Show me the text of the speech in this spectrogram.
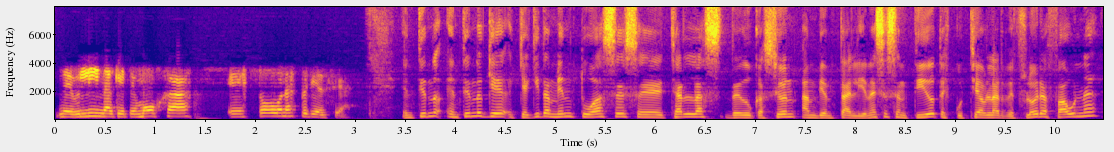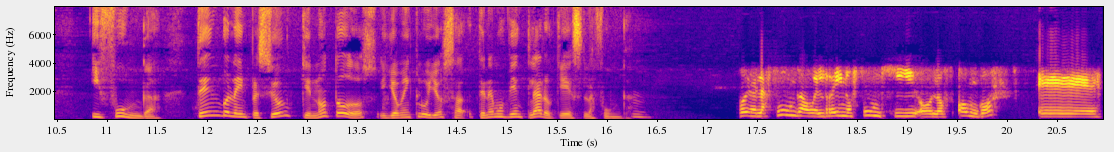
neblina que te moja. Es toda una experiencia. Entiendo, entiendo que, aquí también tú haces eh, charlas de educación ambiental y en ese sentido te escuché hablar de flora, fauna y funga. Tengo la impresión que no todos, y yo me incluyo, tenemos bien claro qué es la funga. Mm. Bueno, la funga o el reino fungi o los hongos eh,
